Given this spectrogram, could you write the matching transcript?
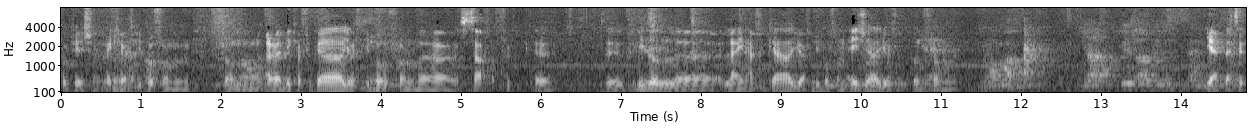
population. Like mm-hmm. you have mm-hmm. people from from Arabic Africa, you have people mm-hmm. from uh, South Africa, uh, the middle uh, line Africa, you have people from Asia, you have people from yeah, that's it.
